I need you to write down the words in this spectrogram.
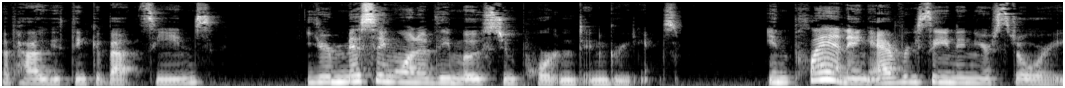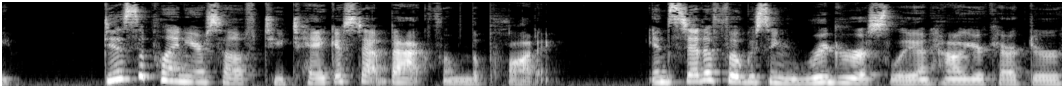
of how you think about scenes, you're missing one of the most important ingredients. In planning every scene in your story, discipline yourself to take a step back from the plotting. Instead of focusing rigorously on how your character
